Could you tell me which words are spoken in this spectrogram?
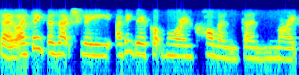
so. I think there's actually, I think they've got more in common than you might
